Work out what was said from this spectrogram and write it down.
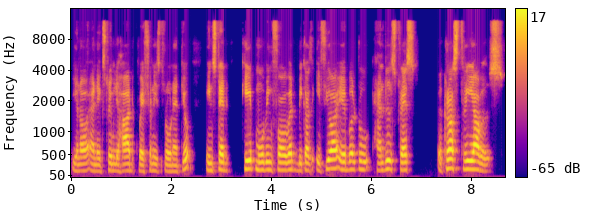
you know an extremely hard question is thrown at you. Instead keep moving forward because if you are able to handle stress across three hours,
